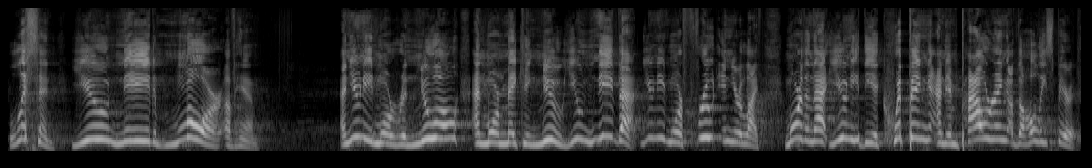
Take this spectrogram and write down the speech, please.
listen, you need more of Him. And you need more renewal and more making new. You need that. You need more fruit in your life. More than that, you need the equipping and empowering of the Holy Spirit.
